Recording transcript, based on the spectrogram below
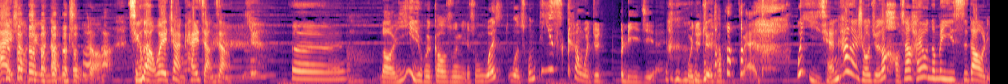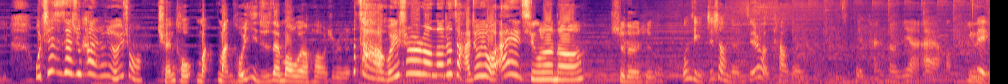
爱上这个男主的，请两位展开讲讲。呃。老易就会告诉你说，我我从第一次看我就不理解，我就觉得他不爱他。我以前看的时候觉得好像还有那么一丝道理，我这次再去看的时候有一种拳头满满头一直在冒问号，是不是？这咋回事了呢？这咋就有爱情了呢？是的，是的，我理智上能接受他们会谈上恋爱啊，因为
